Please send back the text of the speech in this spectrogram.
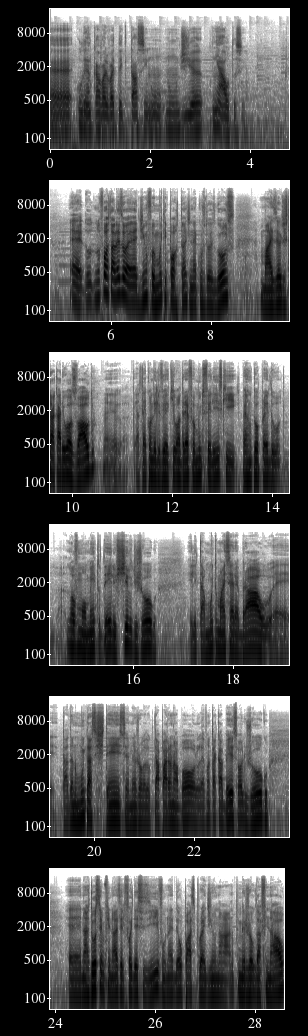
é, o Leandro Carvalho vai ter que estar tá, assim num, num, dia em alta, assim. É, no Fortaleza o Edinho foi muito importante, né, com os dois gols, mas eu destacaria o Oswaldo, né, até quando ele veio aqui o André foi muito feliz que perguntou para ele do novo momento dele, o estilo de jogo, ele tá muito mais cerebral, é, tá dando muita assistência, né, o jogador que tá parando a bola, levanta a cabeça, olha o jogo, é, nas duas semifinais ele foi decisivo, né, deu o passe pro Edinho na, no primeiro jogo da final,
